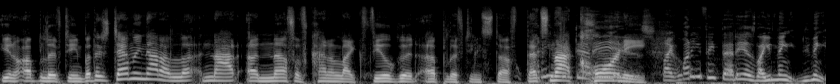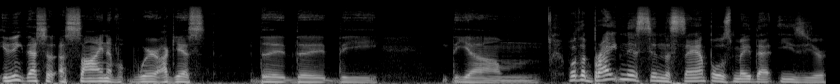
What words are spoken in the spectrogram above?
you know uplifting but there's definitely not a not enough of kind of like feel good uplifting stuff that's not that corny is? Like, why do you think that is? Like, you think you think you think that's a, a sign of where I guess the the the the um Well, the brightness in the samples made that easier.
